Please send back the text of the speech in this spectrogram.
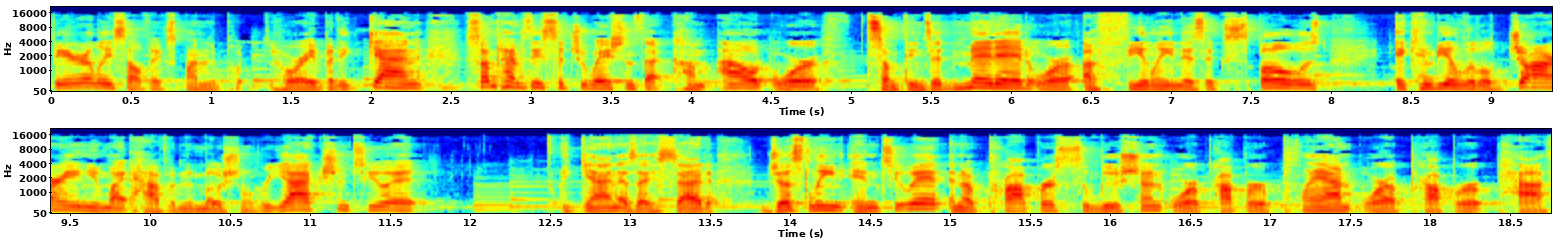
fairly self explanatory, but again, sometimes these situations that come out out or something's admitted or a feeling is exposed, it can be a little jarring. You might have an emotional reaction to it. Again, as I said, just lean into it and a proper solution or a proper plan or a proper path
